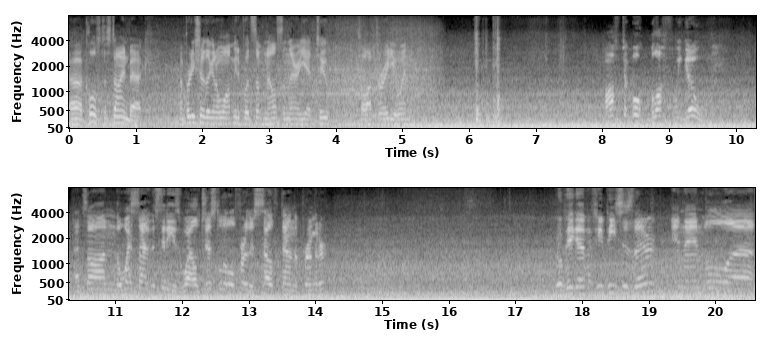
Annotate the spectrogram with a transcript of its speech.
uh, close to Steinbach. I'm pretty sure they're gonna want me to put something else in there yet too, so I'll have to radio in. Off to Oak Bluff we go. That's on the west side of the city as well, just a little further south down the perimeter. We'll pick up a few pieces there, and then we'll uh,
